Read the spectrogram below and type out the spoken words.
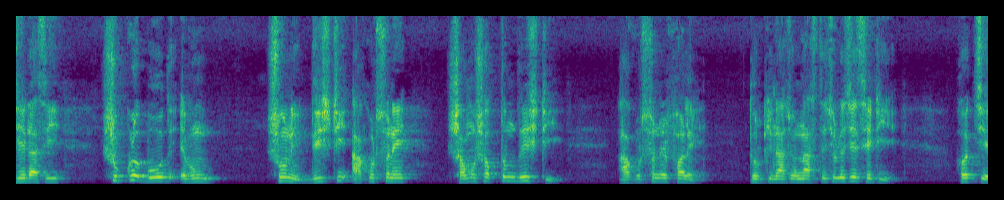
যে রাশি শুক্র, বুধ এবং শনির দৃষ্টি আকর্ষণে সমসপ্তম দৃষ্টি আকর্ষণের ফলে তুর্কি নাচন নাচতে চলেছে সেটি হচ্ছে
